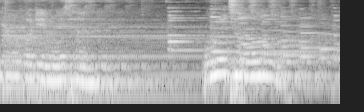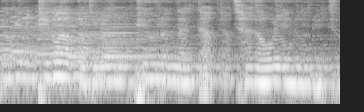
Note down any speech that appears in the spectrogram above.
잃어버린 우산 오늘처럼 여기는 비가 왔거든요. 비 오는 날 딱 잘 어울리는 노래죠.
